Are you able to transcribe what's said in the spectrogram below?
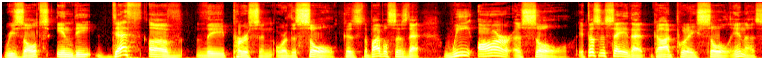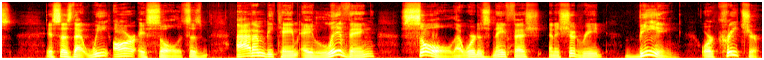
results in the death of the person or the soul because the Bible says that we are a soul. It doesn't say that God put a soul in us. It says that we are a soul. It says Adam became a living soul. That word is nephesh and it should read being or creature.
